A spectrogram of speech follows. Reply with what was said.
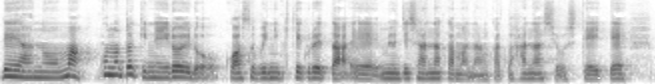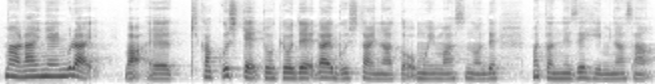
であのまあこの時ねいろいろこう遊びに来てくれた、えー、ミュージシャン仲間なんかと話をしていてまあ来年ぐらいは、えー、企画して東京でライブしたいなと思いますのでまたね是非皆さん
